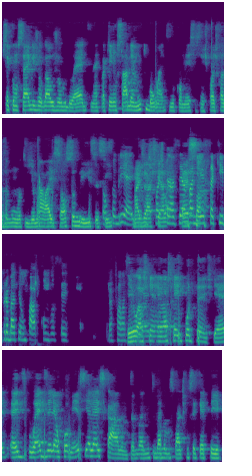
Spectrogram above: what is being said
você consegue jogar o jogo do ads, né? Para quem não sabe, é muito bom ads no começo. Assim, a gente pode fazer um outro dia uma live só sobre isso, assim. Só sobre ads. Mas a gente pode trazer a é Vanessa só... aqui para bater um papo com você. Para falar sobre eu acho, que é, eu acho que é importante, que é, ads, o ads ele é o começo e ele é a escala, então vai muito da velocidade que você quer ter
